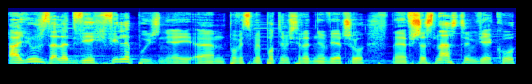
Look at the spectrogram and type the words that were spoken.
a już zaledwie chwilę później, em, powiedzmy po tym średniowieczu, e, w XVI wieku,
